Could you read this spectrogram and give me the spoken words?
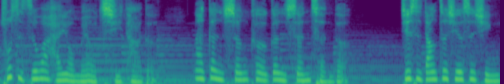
除此之外，还有没有其他的？那更深刻、更深层的？即使当这些事情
